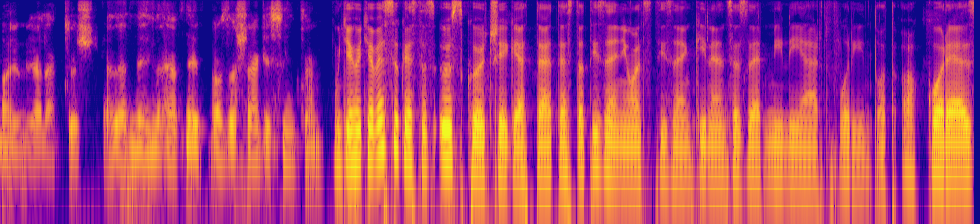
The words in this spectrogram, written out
nagyon jelentős eredmény lehetne gazdasági szinten. Ugye, hogyha veszük ezt az összköltséget, tehát ezt a 18-19 ezer milliárd forintot, akkor ez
